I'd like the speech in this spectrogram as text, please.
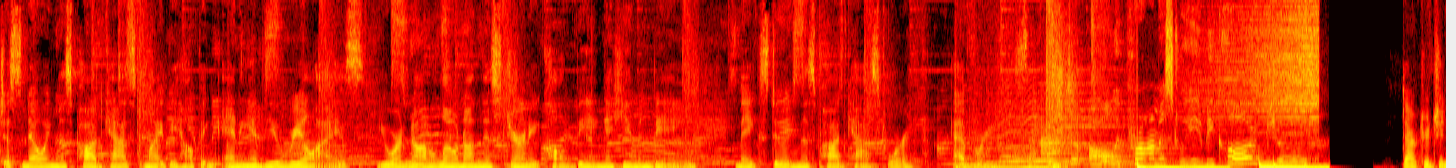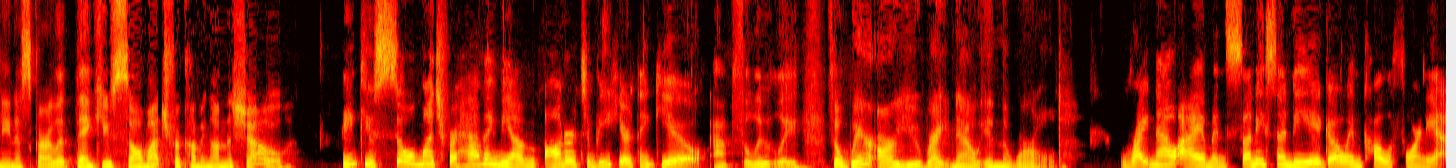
Just knowing this podcast might be helping any of you realize you are not alone on this journey called being a human being makes doing this podcast worth every second. Dr. Janina Scarlet, thank you so much for coming on the show. Thank you so much for having me. I'm honored to be here. Thank you. Absolutely. So, where are you right now in the world? Right now, I am in sunny San Diego in California.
